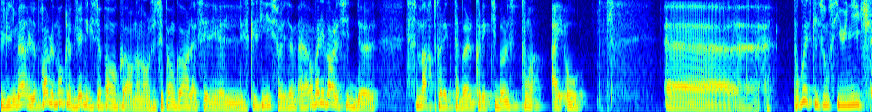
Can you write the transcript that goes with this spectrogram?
Le, probablement que l'objet n'existe pas encore. Non, non, je ne sais pas encore. Qu'est-ce qu'ils disent sur les. Alors, on va aller voir le site de smartcollectibles.io. Euh, pourquoi est-ce qu'ils sont si uniques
